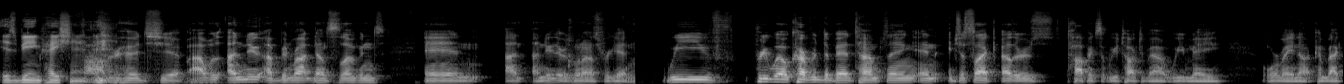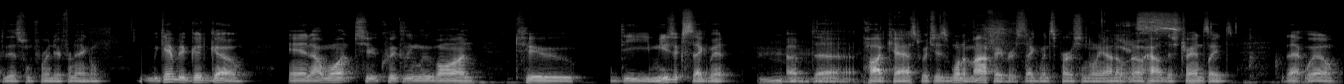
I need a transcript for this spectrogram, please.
is being patient. Fatherhoodship. I was. I knew. I've been writing down slogans, and I, I knew there was one I was forgetting. We've pretty well covered the bedtime thing, and just like others topics that we talked about, we may or may not come back to this one from a different angle. We gave it a good go, and I want to quickly move on to the music segment of the podcast, which is one of my favorite segments personally. I don't know how this translates that well.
